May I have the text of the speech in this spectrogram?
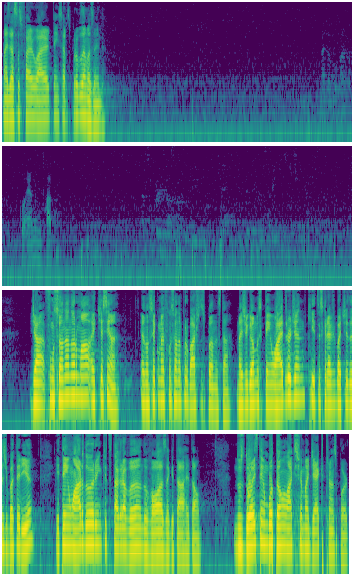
Mas essas FireWire têm certos problemas ainda. Já funciona normal, é que assim, ó, eu não sei como é que funciona por baixo dos panos, tá? Mas digamos que tem o Hydrogen, que tu escreve batidas de bateria, e tem um Ardor em que tu está gravando voz, a guitarra e tal. Nos dois tem um botão lá que se chama Jack Transport,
